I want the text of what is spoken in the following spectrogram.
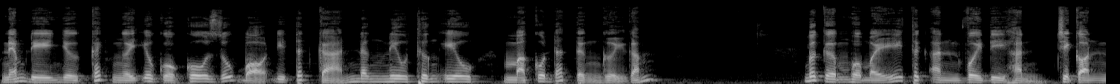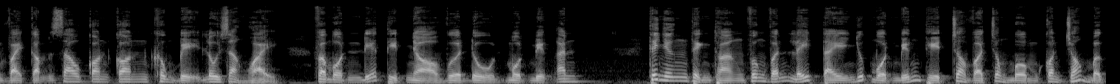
ném đi như cách người yêu của cô rũ bỏ đi tất cả nâng niu thương yêu mà cô đã từng gửi gắm. Bữa cơm hôm ấy thức ăn vơi đi hẳn, chỉ còn vài cọng rau con con không bị lôi ra ngoài và một đĩa thịt nhỏ vừa đủ một miệng ăn. Thế nhưng thỉnh thoảng Phương vẫn lấy tay nhúc một miếng thịt cho vào trong mồm con chó mực.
